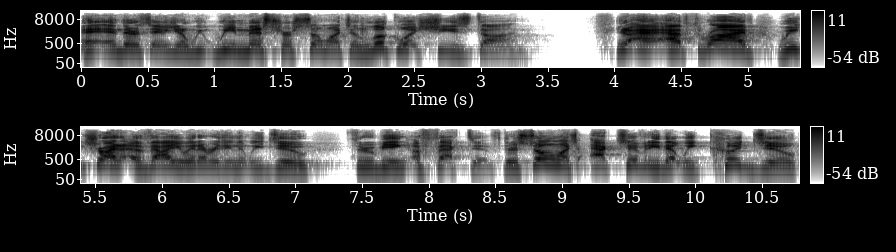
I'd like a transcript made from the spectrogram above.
and, and they're saying, you know, we, we missed her so much and look what she's done. You know, at, at Thrive, we try to evaluate everything that we do through being effective. There's so much activity that we could do.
